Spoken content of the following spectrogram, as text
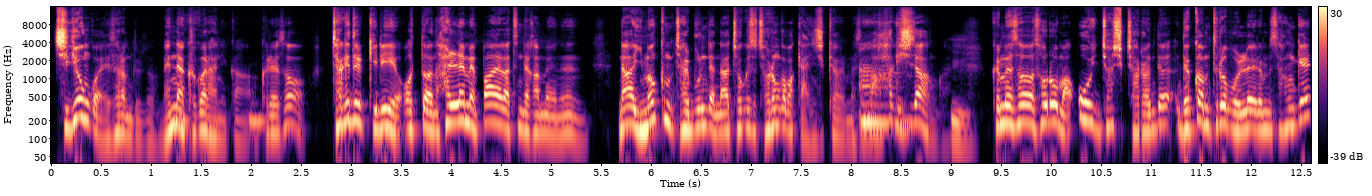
지겨운 거예요, 사람들도. 맨날 그걸 하니까. 음. 그래서 자기들끼리 어떤 할렘의 바에 같은 데 가면은 나 이만큼 잘 부르는데 나 저기서 저런 거밖에 안 시켜. 이러면서 막 아. 하기 시작한 거야. 음. 그러면서 서로 막, 오, 이 자식 잘하는데 내 거 한번 들어볼래? 이러면서 한 게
